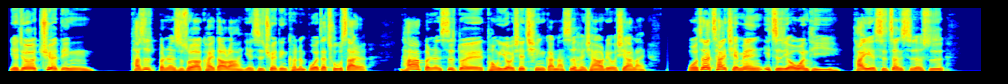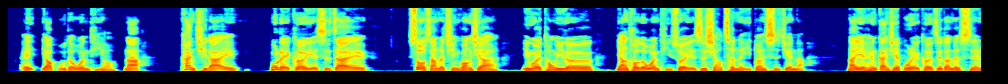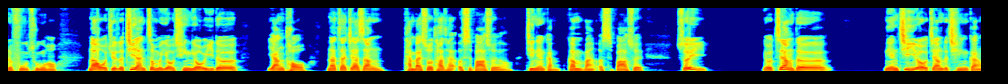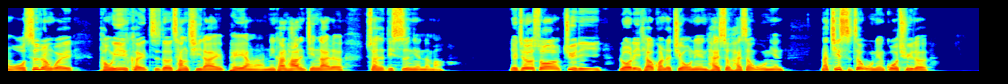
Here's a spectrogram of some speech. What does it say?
也就确定他是本人是说要开刀啦，也是确定可能不会再出赛了。他本人是对统一有一些情感呐，是很想要留下来。我在猜前面一直有问题，他也是证实的是。哎，腰部的问题哦，那看起来布雷克也是在受伤的情况下，因为统一的羊头的问题，所以也是小撑了一段时间呐。那也很感谢布雷克这段的时间的付出哈。那我觉得既然这么有情有义的羊头，那再加上坦白说他才二十八岁哦，今年刚刚满二十八岁，所以有这样的年纪又有这样的情感，我是认为。统一可以值得长期来培养啊！你看他已经来了，算是第四年了嘛。也就是说，距离萝莉条款的九年还剩还剩五年。那即使这五年过去了，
